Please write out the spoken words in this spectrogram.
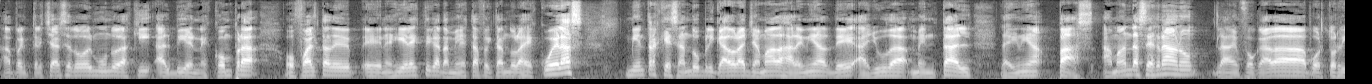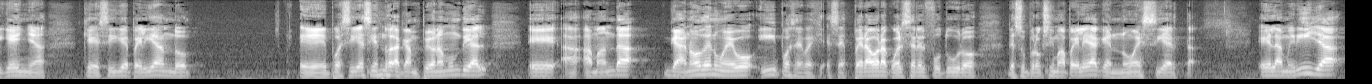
a pertrecharse todo el mundo de aquí al viernes. Compra o falta de eh, energía eléctrica también está afectando las escuelas, mientras que se han duplicado las llamadas a la línea de ayuda mental, la línea Paz. Amanda Serrano, la enfocada puertorriqueña que sigue peleando, eh, pues sigue siendo la campeona mundial. Eh, Amanda ganó de nuevo y pues se, espera ahora cuál será el futuro de su próxima pelea, que no es cierta. la mirilla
